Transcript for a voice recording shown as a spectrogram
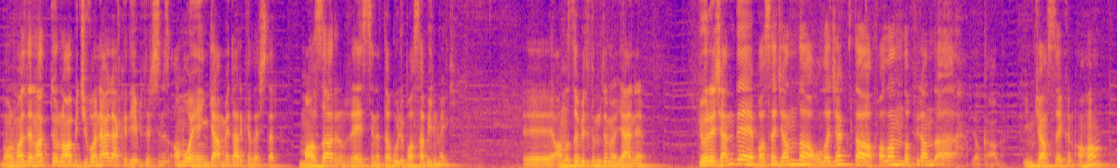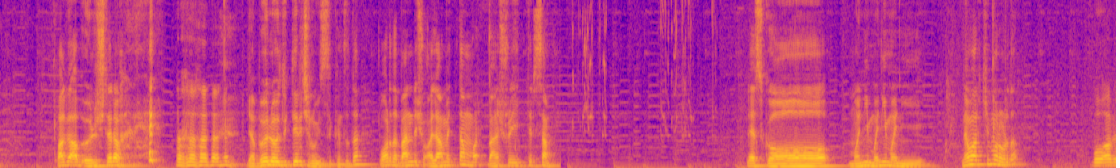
Normalde Nocturne abi Civa ne alaka diyebilirsiniz ama o hengamede arkadaşlar. Mazhar'ın R'sine W basabilmek. Ee, anlatabildim değil mi? Yani göreceksin de basacaksın da olacak da falan da filan da yok abi. İmkansıza yakın. Aha. Bak abi ölüşlere ya böyle öldükleri için oyun sıkıntıda. Bu arada bende şu alametten var. Ben şuraya ittirsem. Let's go. Money money money. Ne var kim var orada? Bu abi.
